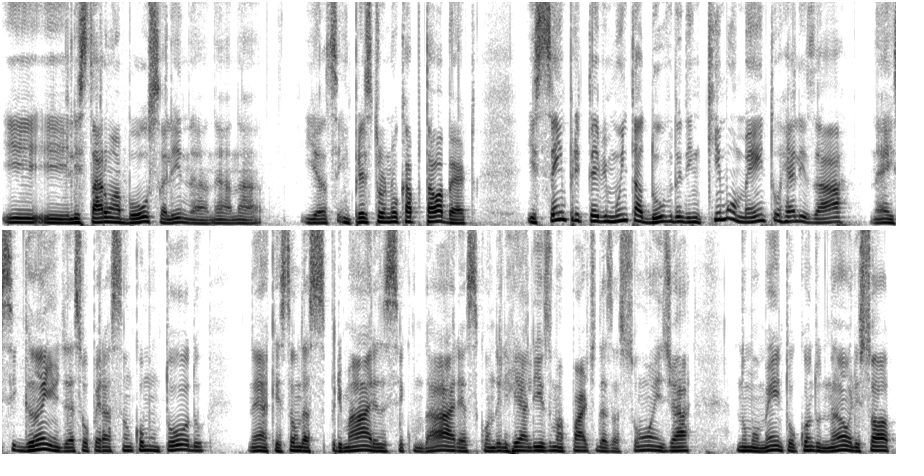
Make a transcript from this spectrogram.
e, e listaram a bolsa ali na, na, na e a empresa se tornou capital aberto e sempre teve muita dúvida de em que momento realizar né, esse ganho dessa operação como um todo, né, a questão das primárias e secundárias, quando ele realiza uma parte das ações já no momento, ou quando não, ele só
